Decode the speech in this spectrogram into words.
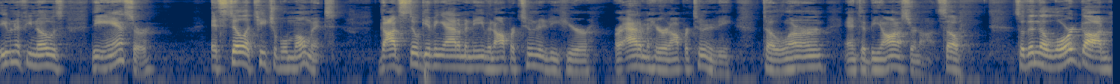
even if he knows the answer, it's still a teachable moment. God's still giving Adam and Eve an opportunity here, or Adam here an opportunity to learn and to be honest or not. So, so then the Lord God,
